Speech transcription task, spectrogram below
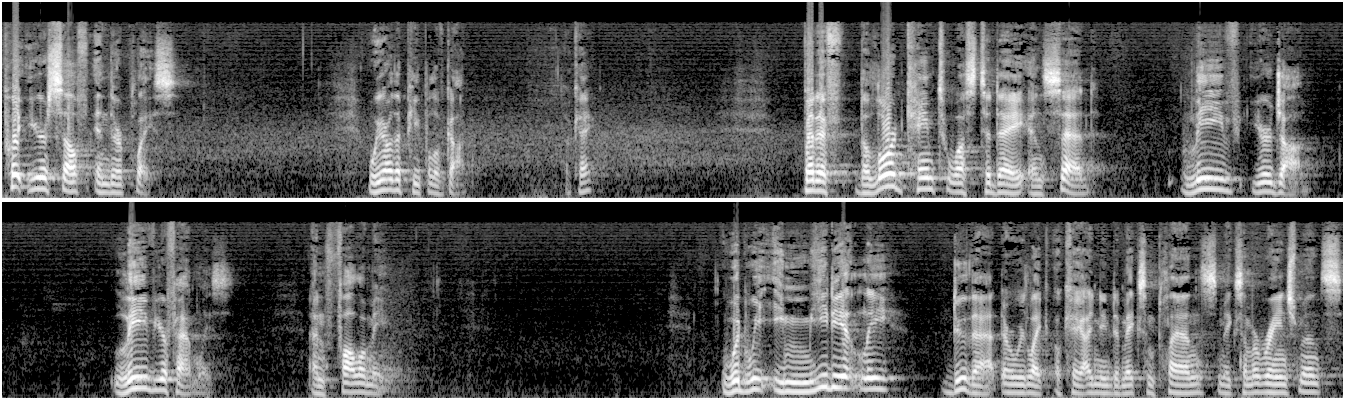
Put yourself in their place. We are the people of God. Okay? But if the Lord came to us today and said, Leave your job, leave your families, and follow me, would we immediately do that? Or are we like, okay, I need to make some plans, make some arrangements,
